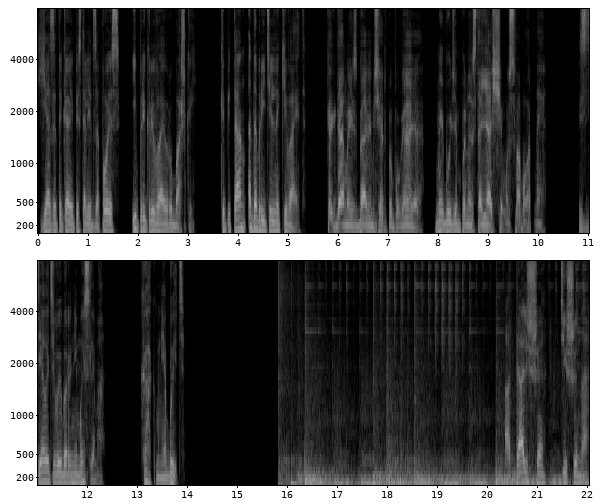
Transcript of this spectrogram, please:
Я затыкаю пистолет за пояс и прикрываю рубашкой. Капитан одобрительно кивает. «Когда мы избавимся от попугая, мы будем по-настоящему свободны». Сделать выбор немыслимо. Как мне быть? А дальше тишина.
